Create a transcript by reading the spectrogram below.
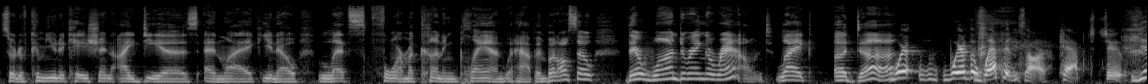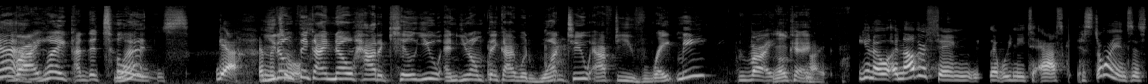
sort of communication ideas and like you know let's form a cunning plan would happen. But also they're wandering around like a duh. Where where the weapons are kept too. yeah, Right? Like and the what? tools. Yeah. and You the don't tools. think I know how to kill you, and you don't think I would want to after you've raped me? Right. Okay. Right. You know, another thing that we need to ask historians is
